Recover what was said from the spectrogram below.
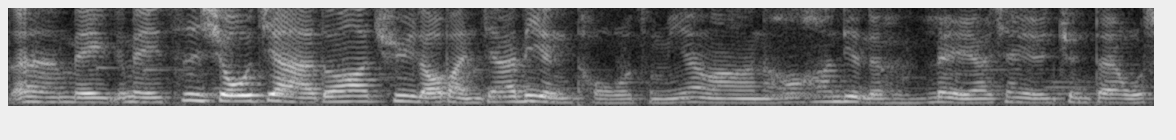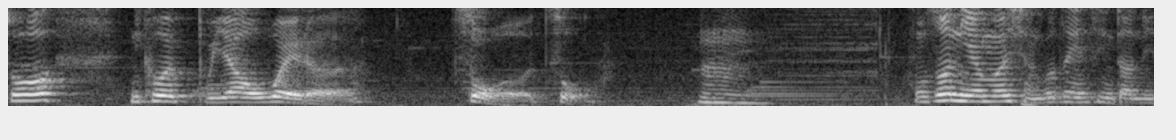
呃每每次休假都要去老板家练头，怎么样啊？然后他练得很累啊，现在有点倦怠。我说你可不可以不要为了做而做？嗯，我说你有没有想过这件事情到底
